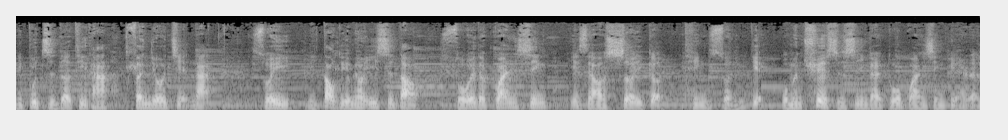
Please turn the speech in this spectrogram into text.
你不值得替他分忧解难，所以你到底有没有意识到，所谓的关心也是要设一个停损点？我们确实是应该多关心别人。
